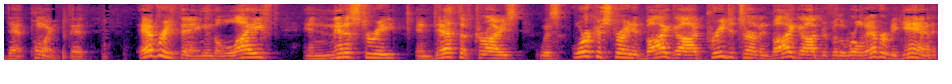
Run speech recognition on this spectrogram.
that point that everything in the life and ministry and death of Christ was orchestrated by God, predetermined by God before the world ever began,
